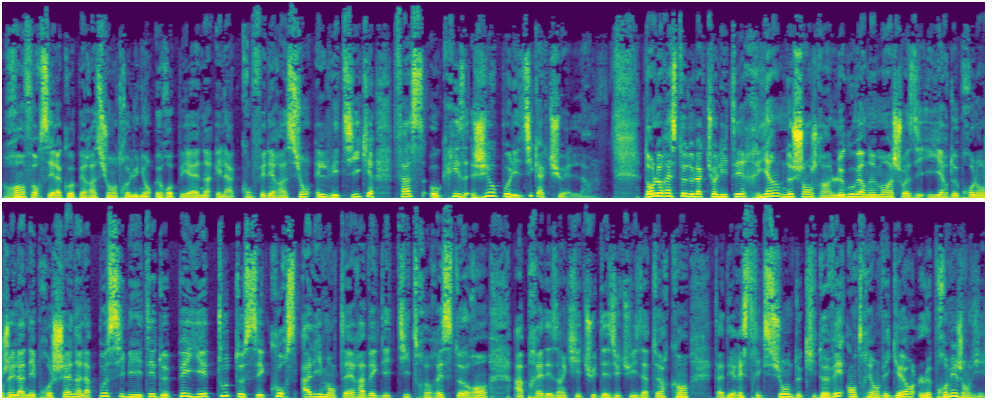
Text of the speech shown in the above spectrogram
renforcer la coopération entre l'Union européenne et la Confédération helvétique face aux crises géopolitiques actuelles. Dans le reste de l'actualité, rien ne changera. Le gouvernement a choisi hier de prolonger l'année prochaine la possibilité de payer toutes ses courses alimentaires avec des titres restaurants après des inquiétudes des utilisateurs quant à des restrictions de qui devaient entrer en vigueur le 1er janvier.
